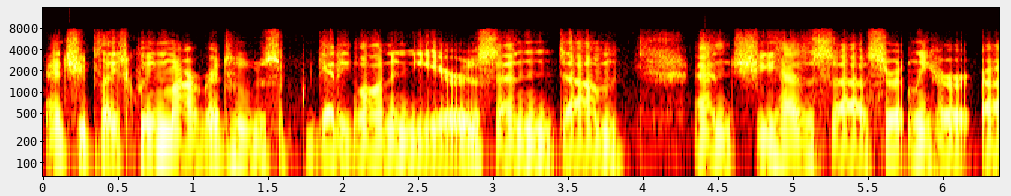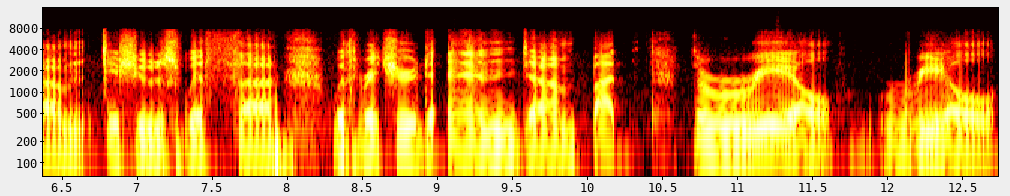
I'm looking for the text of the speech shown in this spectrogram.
And she plays Queen Margaret, who's getting on in years, and um, and she has uh, certainly her um, issues with uh, with Richard. And um, but the real real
